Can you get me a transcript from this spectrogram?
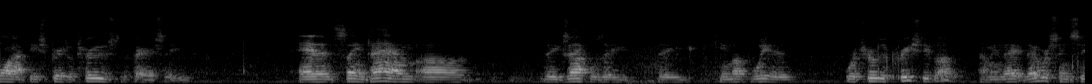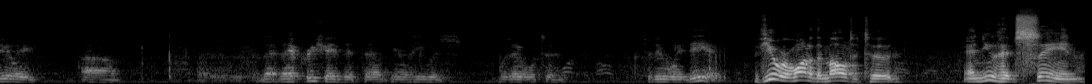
point out these spiritual truths to the Pharisees, and at the same time, uh, the examples that he, they came up with were truly appreciative of it. I mean, they, they were sincerely, uh, they, they appreciated that uh, you know he was was able to to do what he did. If you were one of the multitude and you had seen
